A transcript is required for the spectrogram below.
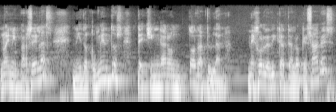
No hay ni parcelas, ni documentos. Te chingaron toda tu lana. Mejor dedícate a lo que sabes.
